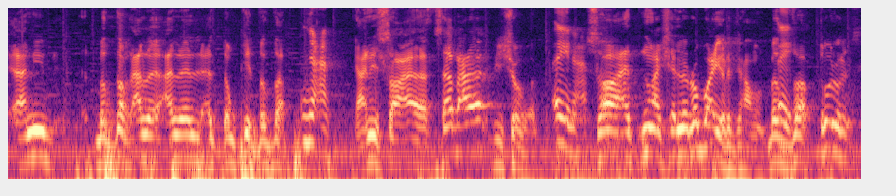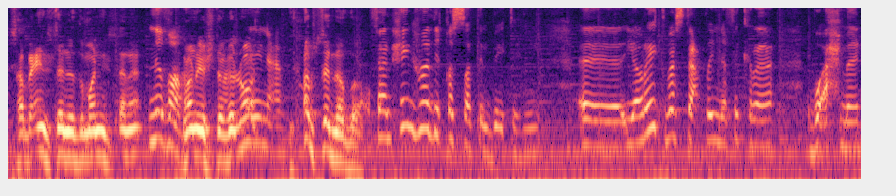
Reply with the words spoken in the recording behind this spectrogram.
يعني بالضبط على على التوقيت بالضبط. نعم. يعني الساعة 7 في شغل. أي نعم. الساعة 12 الا ربع يرجعون. بالضبط. طول 70 سنة 80 سنة نظام. كانوا يشتغلون. أي نعم. نفس النظام. فالحين هذه قصة البيت هني. آه يا ريت بس تعطينا فكرة أبو أحمد.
